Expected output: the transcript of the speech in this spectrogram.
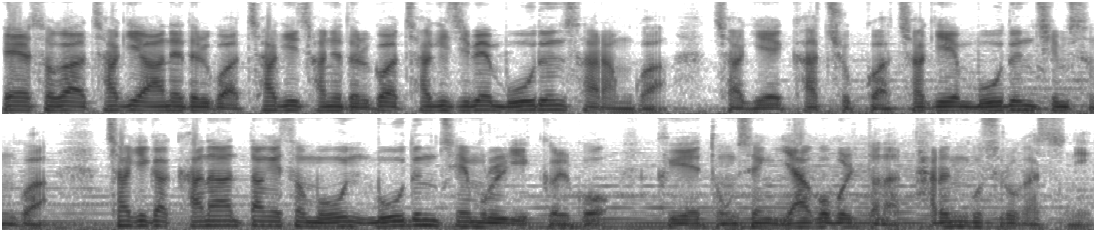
에서가 자기 아내들과 자기 자녀들과 자기 집의 모든 사람과 자기의 가축과 자기의 모든 짐승과 자기가 가나안 땅에서 모은 모든 재물을 이끌고 그의 동생 야곱을 떠나 다른 곳으로 갔으니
